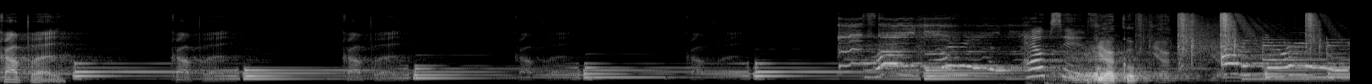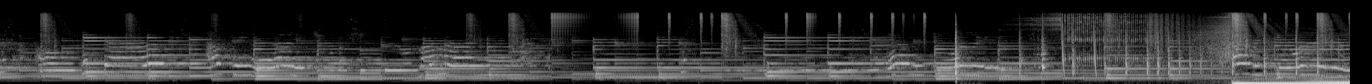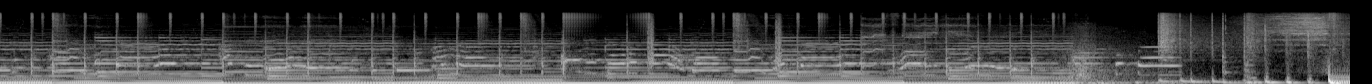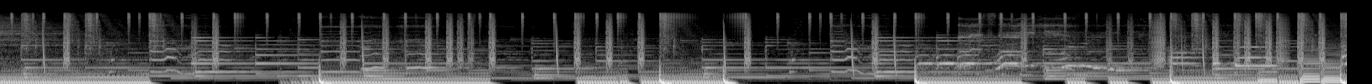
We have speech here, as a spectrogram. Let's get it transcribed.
couple, couple, couple, couple, couple. Helps it. Thank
